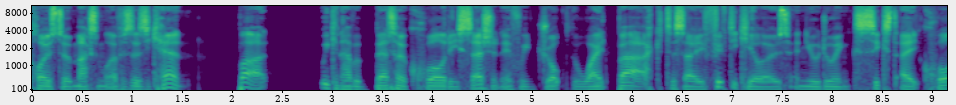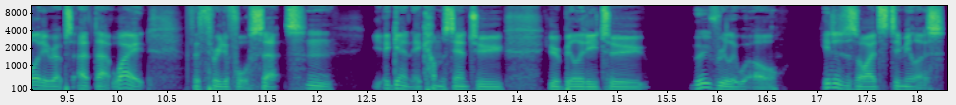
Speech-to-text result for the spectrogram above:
close to maximal effort as you can. But we can have a better quality session if we drop the weight back to say 50 kilos and you're doing six to eight quality reps at that weight for three to four sets. Again, it comes down to your ability to move really well, hit a desired stimulus,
